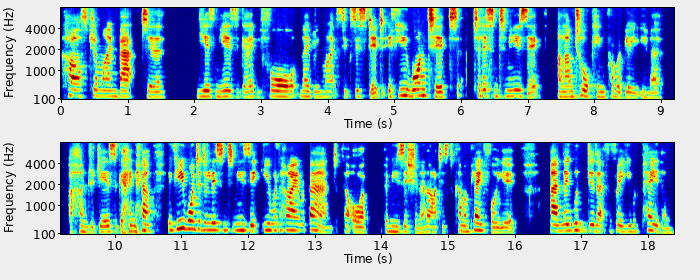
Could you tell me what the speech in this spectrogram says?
cast your mind back to years and years ago before neighbouring rights existed, if you wanted to listen to music, and I'm talking probably, you know, a hundred years ago now, if you wanted to listen to music, you would hire a band or a musician, an artist to come and play for you. And they wouldn't do that for free, you would pay them.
